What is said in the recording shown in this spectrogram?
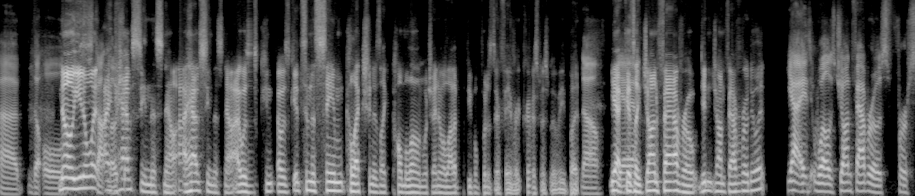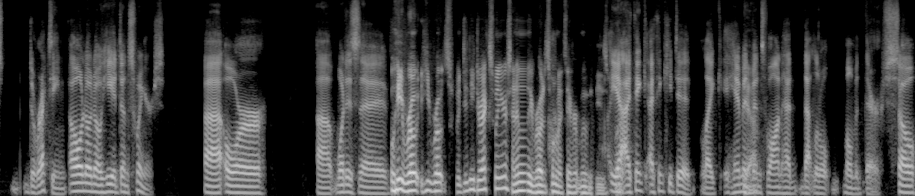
Uh the old no you know what? i have seen this now. I have seen this now. I was i was it's in the same collection as like home alone which i know a lot of people put as their favorite christmas movie but no. yeah because yeah. like jon favreau didn't jon favreau do it? Yeah it, well it's jon favreau's first directing. Oh no no he had done swingers uh or uh what is uh well he wrote he wrote did he direct swingers i know he wrote it's one of my favorite movies but... yeah i think i think he did like him and yeah. vince vaughn had that little moment there so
